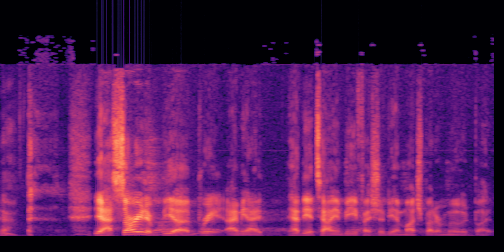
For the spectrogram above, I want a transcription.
Yeah. yeah. Sorry to be a. I mean, I had the Italian beef. I should be in a much better mood, but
